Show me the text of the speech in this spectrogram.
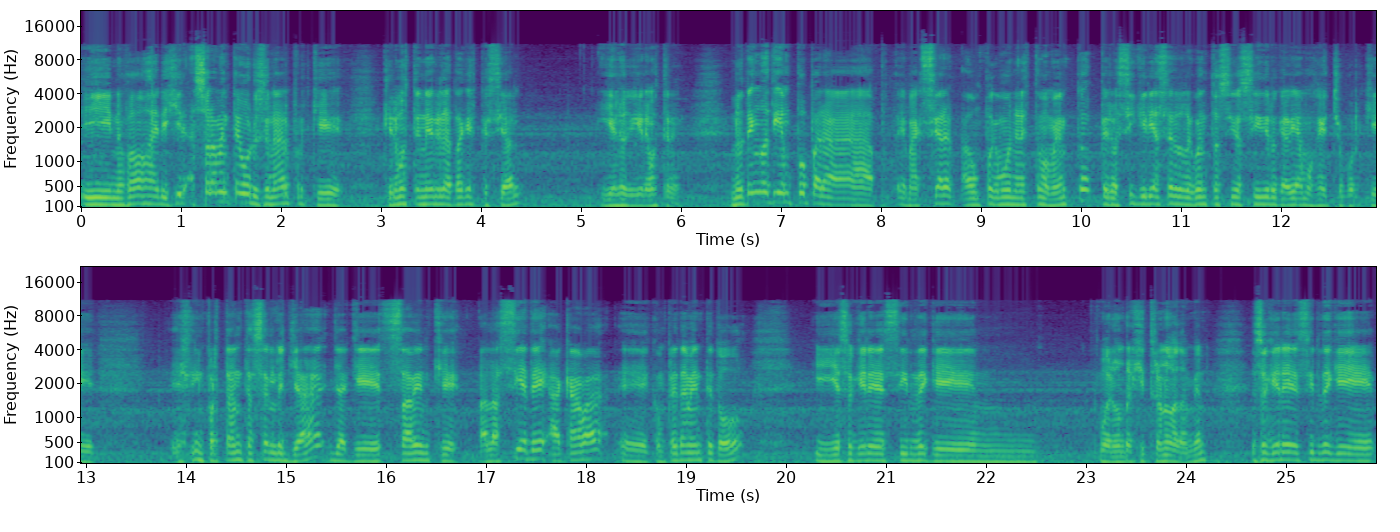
y nos vamos a dirigir a solamente evolucionar porque queremos tener el ataque especial y es lo que queremos tener. No tengo tiempo para eh, maxear a un Pokémon en este momento, pero sí quería hacer el recuento sí o sí de lo que habíamos hecho porque es importante hacerlo ya, ya que saben que a las 7 acaba eh, completamente todo. Y eso quiere decir de que... mm, Bueno, un registro nuevo también. Eso quiere decir de que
